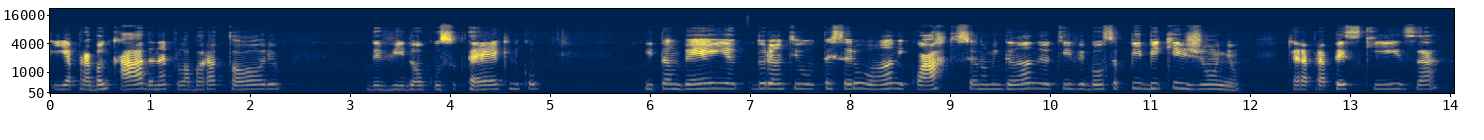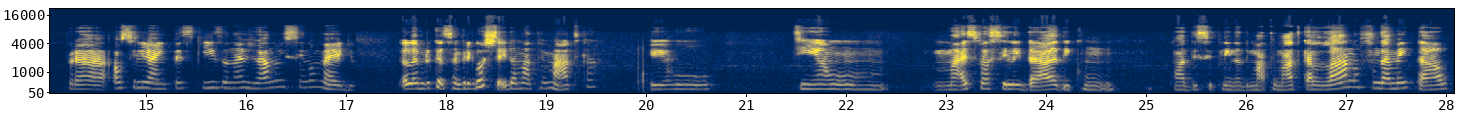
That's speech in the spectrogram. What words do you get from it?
ia para a bancada, né, para o laboratório, devido ao curso técnico. E também, durante o terceiro ano e quarto, se eu não me engano, eu tive bolsa PIBIC Júnior, que era para pesquisa para auxiliar em pesquisa, né, já no ensino médio. Eu lembro que eu sempre gostei da matemática. Eu tinha um, mais facilidade com, com a disciplina de matemática lá no fundamental.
